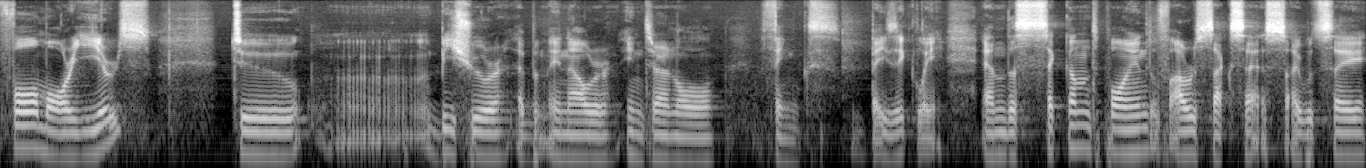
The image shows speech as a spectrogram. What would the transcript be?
four more years to uh, be sure in our internal things, basically. And the second point of our success, I would say,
